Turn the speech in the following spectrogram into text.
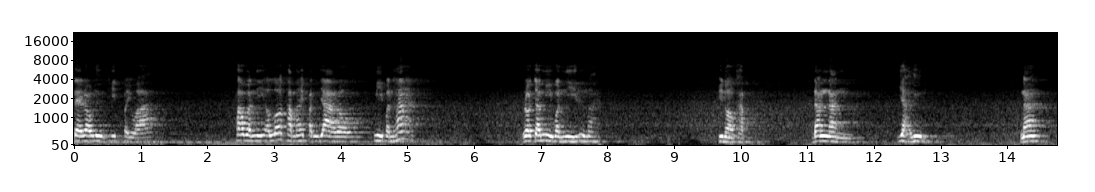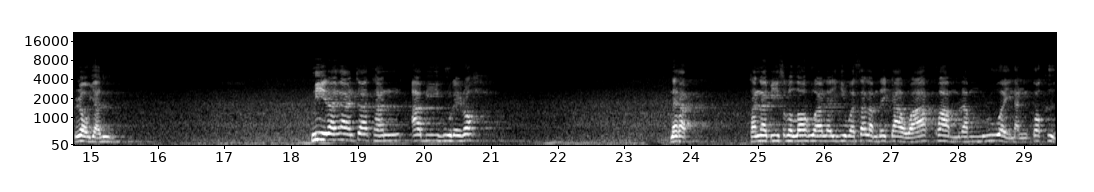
แต่เราลืมคิดไปว่า ถ้าวันนี้อัลลอฮ์ทำให้ปัญญาเรามีปัญหา เราจะมีวันนี้หรือไม่ พี่น้องครับ ดังนั้นอย่าลืม นะ เราอย่าลืมมีรายงานจากท่านอาบีฮูเรราะห์ นะครับท่านนบีสุลต่านฮุอะลัยฮิวะสัลลัมได้กล่าวว่า ความร่ำรวยนั้นก็คือ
